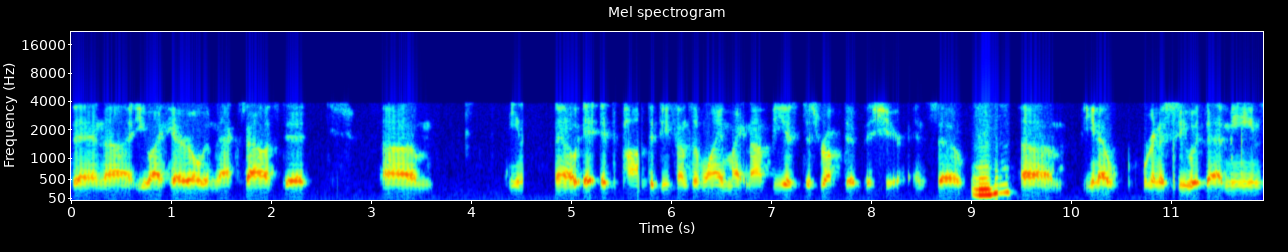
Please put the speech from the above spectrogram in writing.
than uh, Eli Harold and Max Valles did. Um, know, it, it's pop the defensive line might not be as disruptive this year, and so Mm-hmm. um, you know, we're going to see what that means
